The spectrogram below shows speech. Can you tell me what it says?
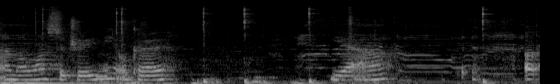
Emma wants to trade me? Okay. Yeah. Uh.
